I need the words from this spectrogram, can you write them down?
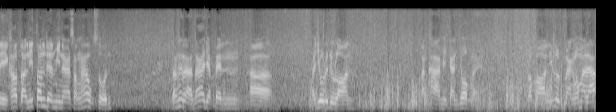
ตีเข้าตอนนี้ต้นเดือนมีนา 2560 ลักษณะน่าจะเป็นเอ่อพายุฤดูร้อน หลังคามีการโยกหน่อย แล้วก็อันนี้หลุดแหว่งลงมาแล้ว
